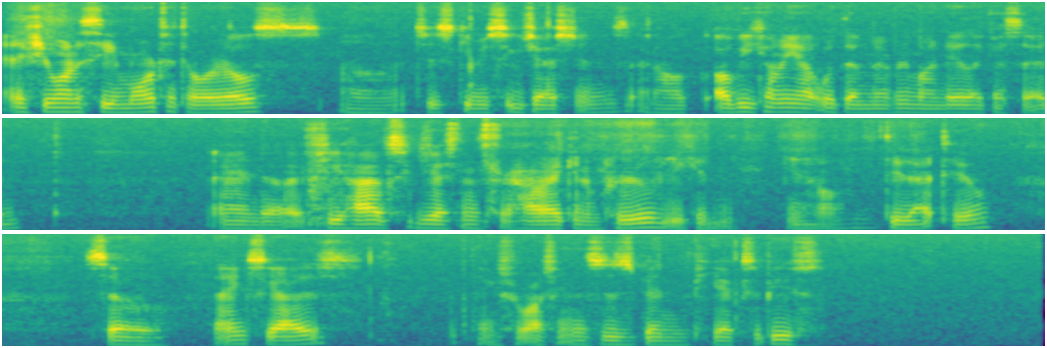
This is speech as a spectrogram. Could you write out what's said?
And if you want to see more tutorials, uh, just give me suggestions, and I'll, I'll be coming out with them every Monday, like I said. And uh, if you have suggestions for how I can improve, you can, you know, do that too. So, thanks, guys. Thanks for watching. This has been pX Abuze.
